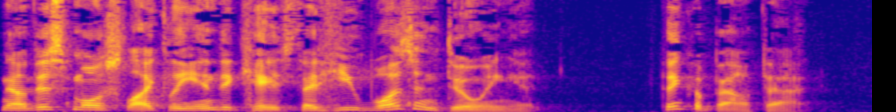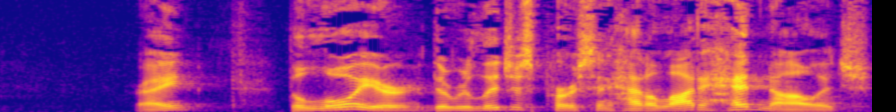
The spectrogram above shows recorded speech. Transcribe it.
Now, this most likely indicates that he wasn't doing it. Think about that, right? The lawyer, the religious person, had a lot of head knowledge,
